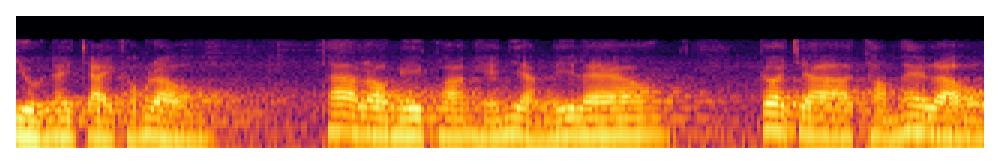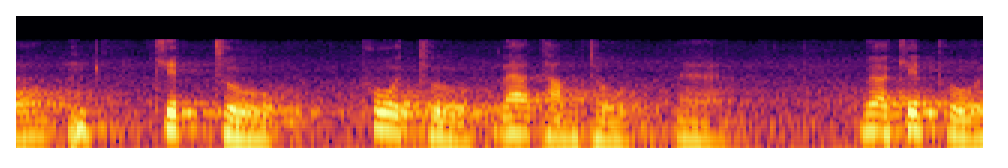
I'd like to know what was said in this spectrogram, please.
อยู่ในใจของเรา ถ้าเรามีความเห็นอย่างนี้แล้ว ก็จะทำให้เราคิดถูก พูดถูกและทำถูกนะเมื่อคิดพูด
